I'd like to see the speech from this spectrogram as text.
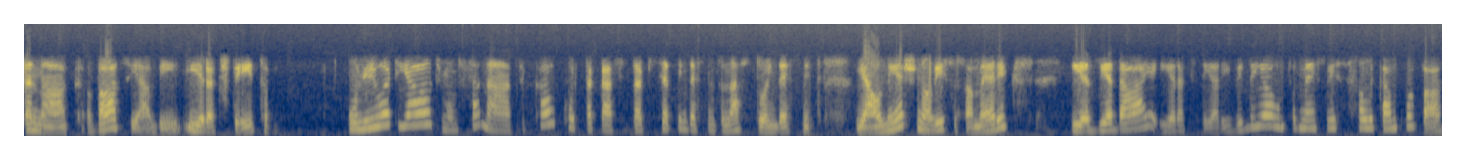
senāk Vācijā bija ierakstīta. Un ļoti jautri mums sanāca kaut kur starp 70 un 80 jaunieši no visas Amerikas iedziedāja, ierakstīja arī video, un tad mēs visi salikām kopā.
